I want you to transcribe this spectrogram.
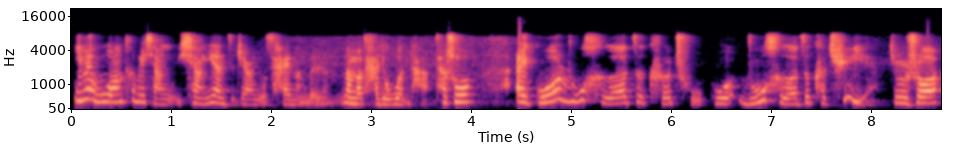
因为吴王特别想有像晏子这样有才能的人，那么他就问他，他说：“哎，国如何则可处？国如何则可去也？就是说，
